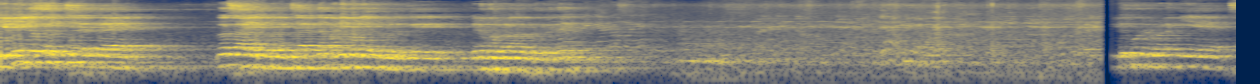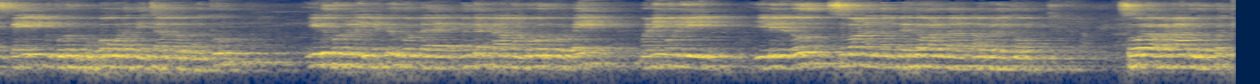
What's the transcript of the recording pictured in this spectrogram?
ஈடுபட்டு சேர்ந்த விவசாயிகளை சிவானந்தம் பெருகவாழ்ந்தார் அவர்களுக்கும் சோழ வரலாறு உற்பத்தி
